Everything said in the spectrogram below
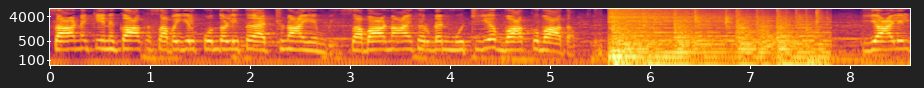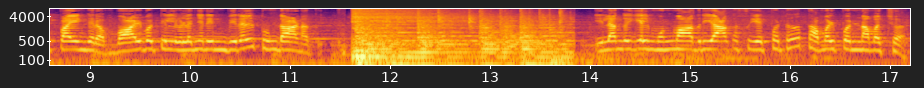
சாணக்கியனுக்காக சபையில் கொந்தளித்த அர்ச்சுனா எம்பி சபாநாயகருடன் முற்றிய வாக்குவாதம். யாழில் பயங்கரம் வாழ்வட்டில் இளைஞரின் விரல் துண்டானது. இலங்கையில் முன்மாதிரியாக செயற்பட்டு தமிழ் பெண் அமைச்சர்.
